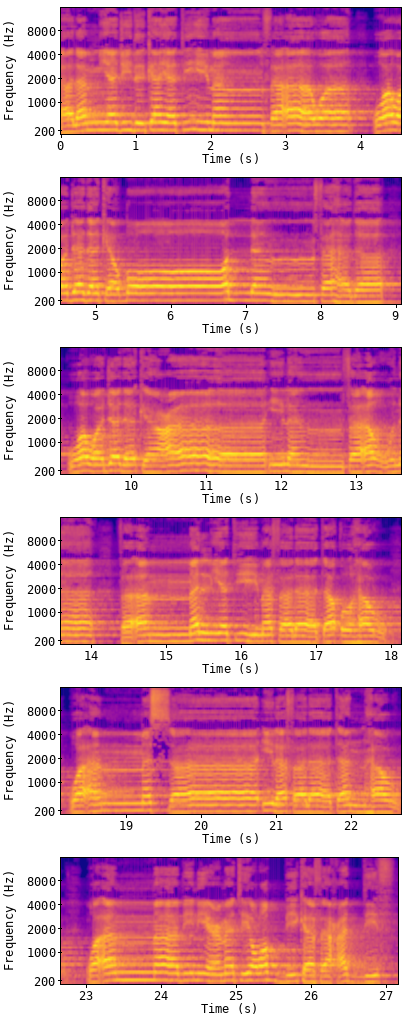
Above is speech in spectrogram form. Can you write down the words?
ألم يجدك يتيما فآوى ووجدك ضالا فهدى ووجدك عائلا فأغنى فأما اليتيم فلا تقهر وأما السائل فلا تنهر وأما بنعمة ربك فحدث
